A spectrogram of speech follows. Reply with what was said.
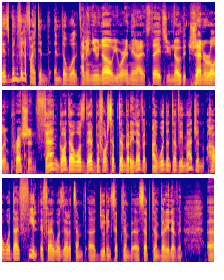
has been vilified in, in the world. I mean, you know, you were in the United States. You know the general impression. Thank God I was there before September 11. I wouldn't have imagined how would I feel if I was there at some, uh, during September uh, September 11. Uh,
